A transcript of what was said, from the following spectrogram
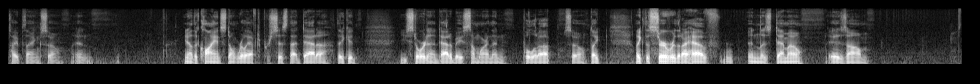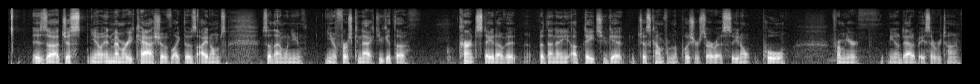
type thing. So and you know the clients don't really have to persist that data. They could you store it in a database somewhere and then pull it up. So like like the server that I have in this demo is um is uh, just you know in memory cache of like those items. So then when you you know first connect, you get the current state of it, but then any updates you get just come from the pusher service. So you don't pull from your you know database every time.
